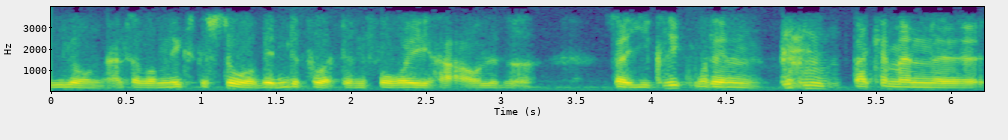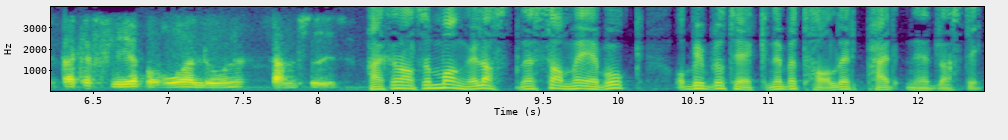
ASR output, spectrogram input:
udlån, altså hvor man ikke skal stå og vente på at den forrige har avlevert. Så i klikkmodellen der øh, der kan flere borgere låne samtidig. Her kan altså mange laste ned samme e-bok, og bibliotekene betaler per nedlasting.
